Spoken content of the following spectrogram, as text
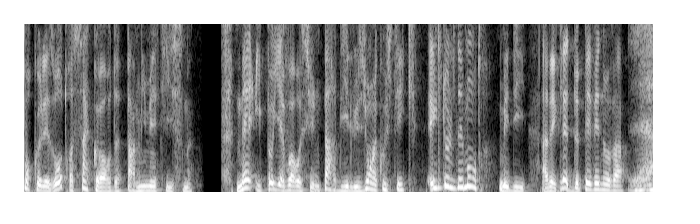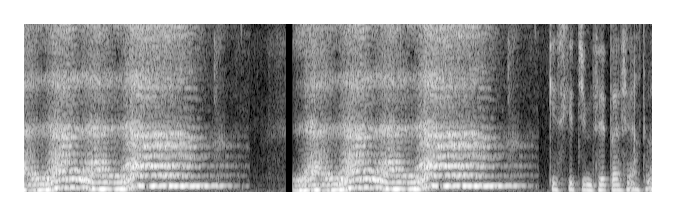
pour que les autres s'accordent par mimétisme. Mais il peut y avoir aussi une part d'illusion acoustique. Et il te le démontre, Mehdi, avec l'aide de PV Nova. Qu'est-ce que tu me fais pas faire, toi?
